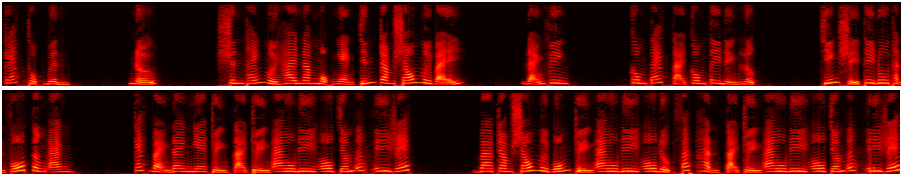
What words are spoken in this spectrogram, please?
Các thuộc bình. Nữ. Sinh tháng 12 năm 1967. Đảng viên. Công tác tại công ty điện lực. Chiến sĩ thi đua thành phố Tân An. Các bạn đang nghe truyện tại truyện audio.fiz 364 truyện audio được phát hành tại truyện audio.fiz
